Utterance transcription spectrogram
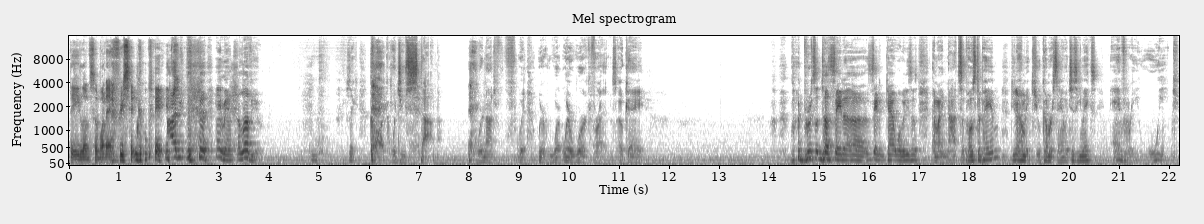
that he loves someone every single page. I'm, hey, man, I love you. He's like, Clark, would you stop? We're not. We're, we're, we're work friends, okay? But Bruce does say to uh, say to Catwoman, he says, "Am I not supposed to pay him? Do you know how many cucumber sandwiches he makes every week?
